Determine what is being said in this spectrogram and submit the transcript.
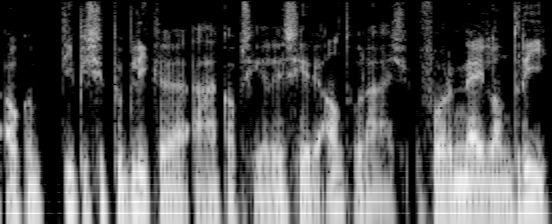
Ook een typische publieke aankoopserie, serie Entourage. Voor Nederland 3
